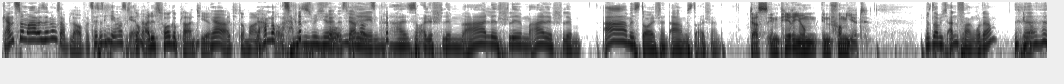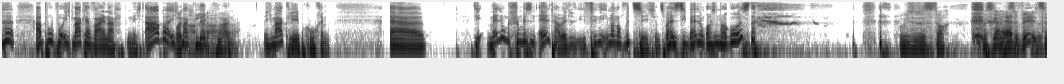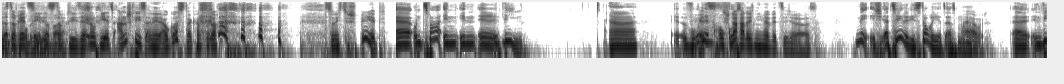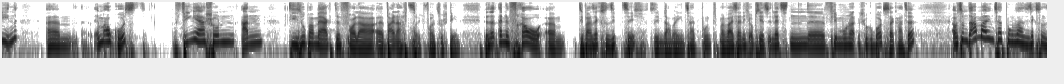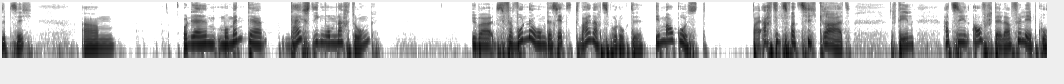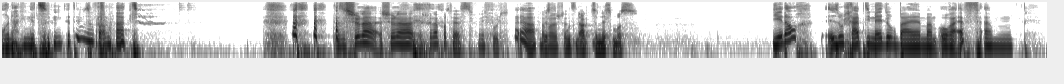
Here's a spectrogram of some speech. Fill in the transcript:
Ganz normaler Sendungsablauf, als hätte sich irgendwas Das ist doch geändert. alles vorgeplant hier. Ja. Halt dich doch mal Wir an. haben doch was- muss ich mich hier Dennis, wir haben. Ah, ist doch alles schlimm, alles schlimm, alles schlimm. Armes Deutschland, armes Deutschland. Das Imperium informiert. Ich muss, glaube ich, anfangen, oder? Genau. Apropos, ich mag ja Weihnachten nicht, aber ich mag Lebkuchen. Ich mag Lebkuchen. Äh, die Meldung ist schon ein bisschen älter, aber ich finde die immer noch witzig. Und zwar ist die Meldung aus dem August. Wieso, das ist doch. Ich weiß gar nicht, Ja, was du das- willst. das Das ist ist, das doch jetzt die, das ist dabei. doch die Sendung, die jetzt anschließt an den August. Da kannst du doch. ist doch nicht zu spät. Äh, und zwar in, in äh, Wien. Äh, wurde Jetzt im August. Schlacher dich nicht mehr witzig, oder was? Nee, ich erzähle die Story jetzt erstmal. Ja, gut. äh, in Wien ähm, im August fing ja schon an, die Supermärkte voller äh, Weihnachtszeug vollzustehen. Da hat eine Frau, ähm, die war 76 zu dem damaligen Zeitpunkt. Man weiß ja nicht, ob sie jetzt in den letzten äh, vier Monaten schon Geburtstag hatte. Aber zum damaligen Zeitpunkt war sie 76. Ähm, und in einem Moment der geistigen Umnachtung über die Verwunderung, dass jetzt Weihnachtsprodukte im August bei 28 Grad stehen, hat sie einen Aufsteller für Lebkuchen angezündet im Supermarkt. Das ist schöner, schöner, schöner Protest. Finde ich gut. Ja. Das unterstützen. guten Aktionismus. Jedoch, so schreibt die Meldung bei, beim ORF, ähm,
